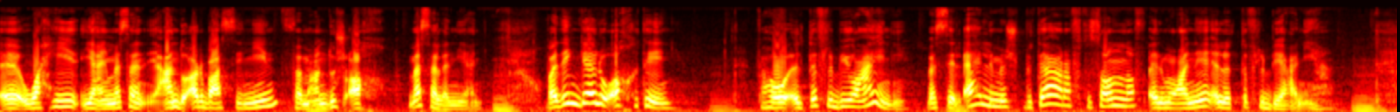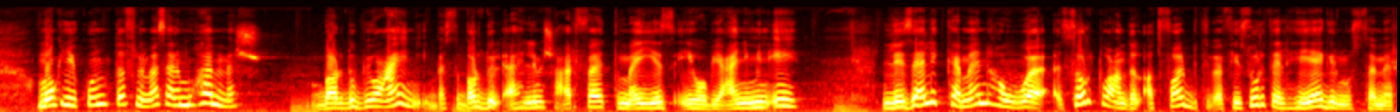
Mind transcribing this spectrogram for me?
آه، وحيد يعني مثلا عنده أربع سنين فما عندوش أخ مثلا يعني. وبعدين جاله أخ تاني. فهو الطفل بيعاني بس الأهل مش بتعرف تصنف المعاناة اللي الطفل بيعانيها. ممكن يكون طفل مثلا مهمش. برضه بيعاني بس برضه الأهل مش عارفة تميز إيه هو بيعاني من إيه. لذلك كمان هو صورته عند الأطفال بتبقى في صورة الهياج المستمر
